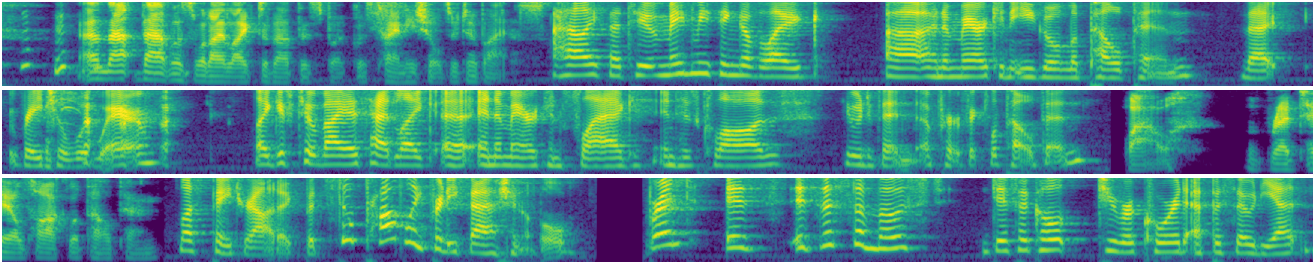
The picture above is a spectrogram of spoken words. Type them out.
and that, that was what I liked about this book was tiny shoulder Tobias. I like that too. It made me think of like uh, an American Eagle lapel pin that Rachel would wear. like if Tobias had like a, an American flag in his claws, it would have been a perfect lapel pin. Wow. red tailed hawk lapel pin. Less patriotic, but still probably pretty fashionable. Brent, is is this the most difficult to record episode yet?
